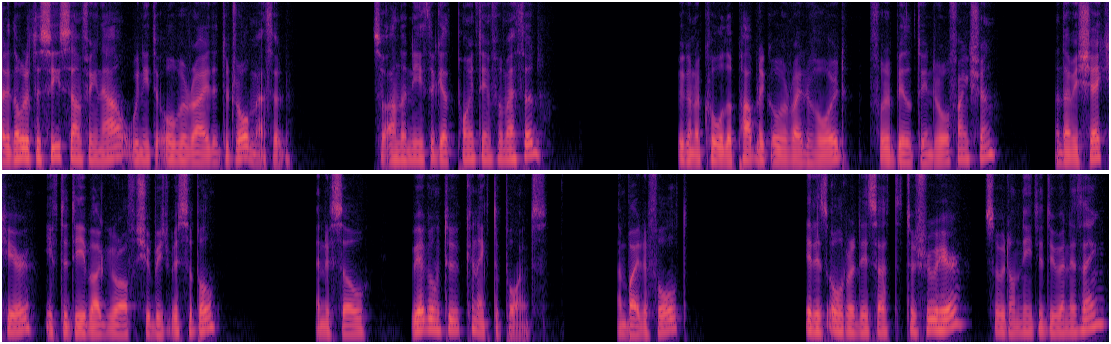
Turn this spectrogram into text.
But in order to see something now, we need to override the draw method. So underneath the get point info method, we're going to call the public override void for the built-in draw function. And then we check here if the debug graph should be visible. And if so, we are going to connect the points. And by default, it is already set to true here, so we don't need to do anything.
